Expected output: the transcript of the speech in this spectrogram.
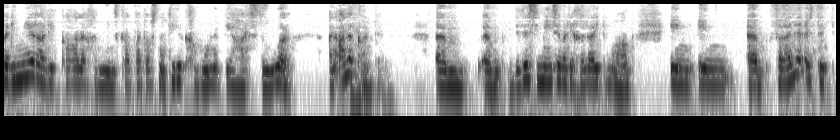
vir die meer radikale gemeenskap wat ons natuurlik gewoonlik die hardste hoor aan alle kante. Ehm um, ehm um, dit is die mense wat die geluid maak en en ehm um, vir hulle is dit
